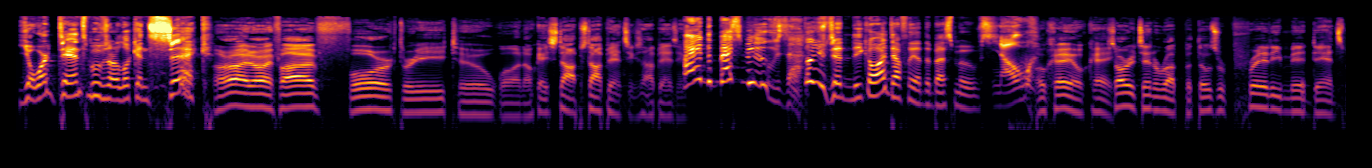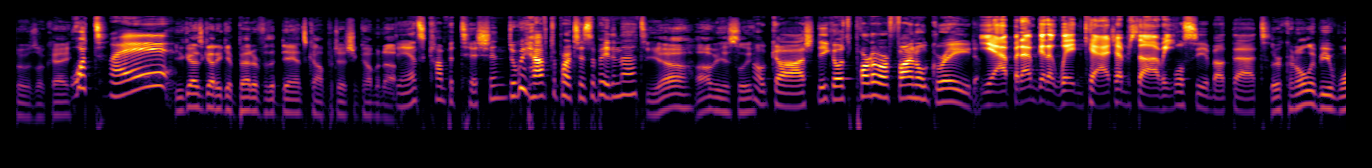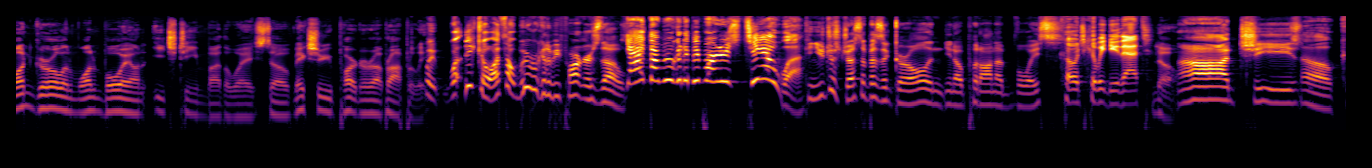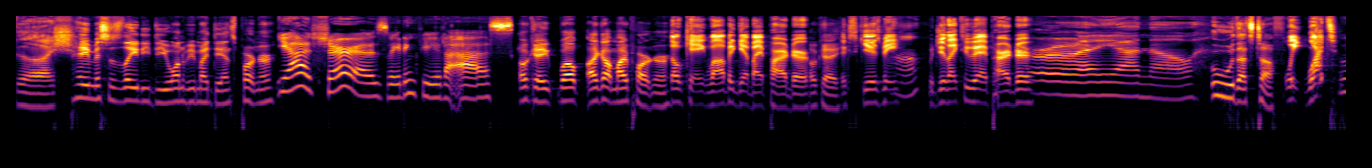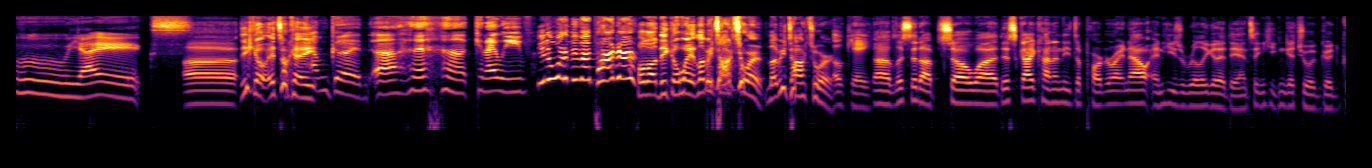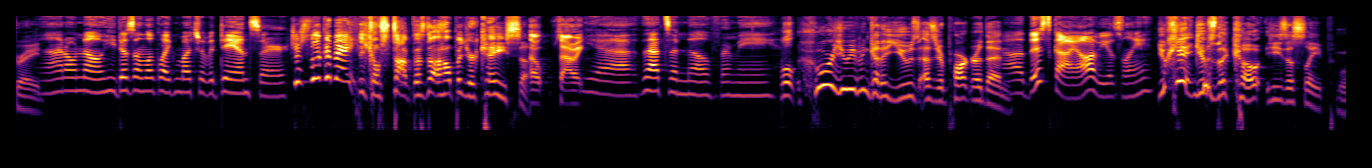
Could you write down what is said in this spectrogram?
Yo, our dance moves are looking sick. All right, all right. Five, four, three, two, one. Okay, stop, stop dancing, stop dancing. I had the best moves. No, you didn't, Nico. I definitely had the best moves. No. Okay, okay. Sorry to interrupt, but those were pretty mid dance moves, okay? What? What? You guys got to get better for the dance competition coming up. Dance competition? Do we have to participate in that? Yeah, obviously. Oh gosh, Nico, it's part of our final grade. Yeah, but I'm gonna win, Cash. I'm sorry. We'll see about that. There can only be one girl and one boy on each team, by the way, so make sure you partner up properly. Wait, what? Nico, I thought we were gonna be partners though. Yeah, I thought we were gonna be partners too. Can you just dress up as a girl and, you know, put on a voice? Coach, can we do that? No. Ah, jeez. Oh gosh. Hey, Mrs. Lady, do you want to be my dance partner? Yeah, sure. I was waiting for you to ask. Okay, well, I got my partner. Okay, well, I'm gonna get my partner. Okay. Excuse me. Huh? Would you like to be my partner? Uh, yeah, no. Ooh, that's tough. Wait, what? Ooh, yikes. Uh, Nico, it's okay. I'm good. Uh, can I leave? You don't want to be my partner? Hold on, Nico, wait, let me talk to her. Let me talk to her. Okay. Uh, listen up. So, uh, this guy kind of needs a partner right now, and he's really good at dancing. He can get you a good grade. I don't know. He doesn't look like much of a dancer. Just look at me. Nico, stop. That's not helping your case. Oh, sorry. Yeah, that's a no for me. Well, who are you even gonna use as your partner then? Uh, this guy, obviously. You can't use the coat. He's asleep.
